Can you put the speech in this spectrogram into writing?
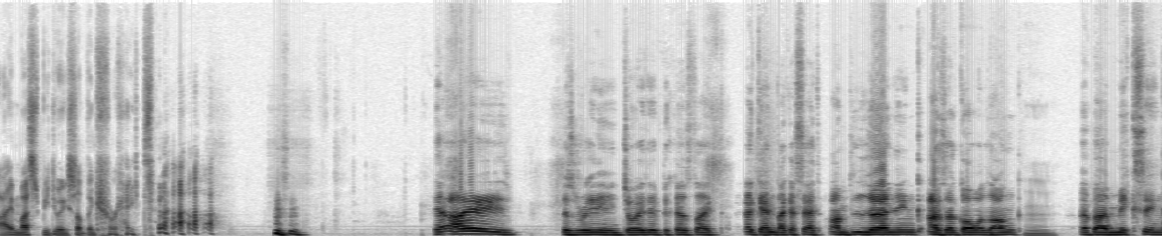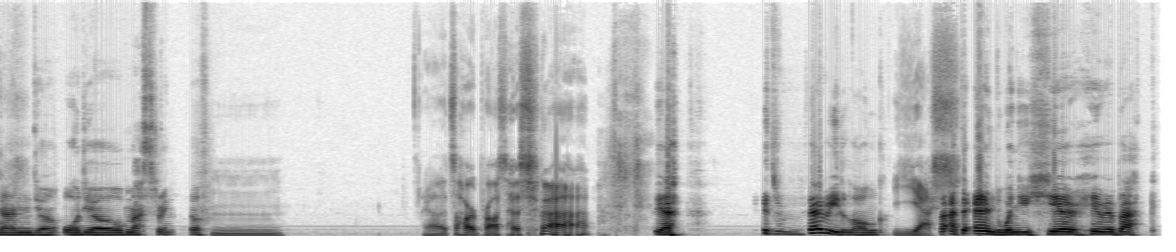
I must be doing something right Yeah, I just really enjoyed it because, like, again, like I said, I'm learning as I go along mm. about mixing and you know, audio mastering stuff. Mm. Yeah, it's a hard process. Yeah, it's very long, yes. but at the end, when you hear hear it back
